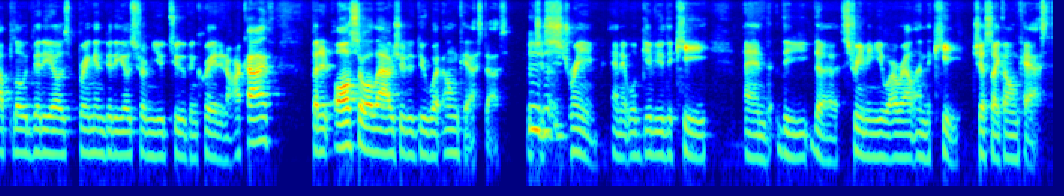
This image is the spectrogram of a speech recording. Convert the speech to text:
upload videos bring in videos from youtube and create an archive but it also allows you to do what owncast does which is Mhm. stream and it will give you the key and the the streaming url and the key just like owncast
